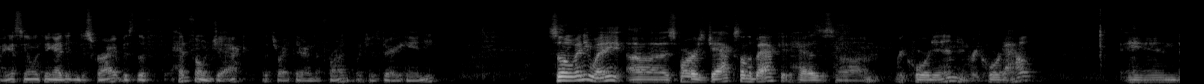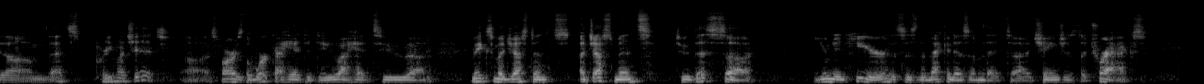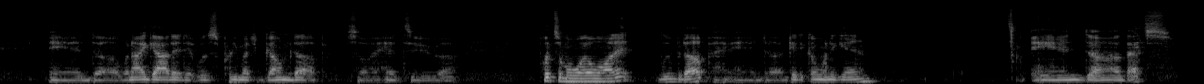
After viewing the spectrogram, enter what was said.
I guess the only thing I didn't describe is the headphone jack that's right there in the front, which is very handy. So anyway, uh, as far as jacks on the back, it has um, record in and record out, and um, that's pretty much it. Uh, as far as the work I had to do, I had to uh, make some adjustments adjustments to this uh, unit here. This is the mechanism that uh, changes the tracks, and uh, when I got it, it was pretty much gummed up, so I had to put some oil on it, lube it up, and uh, get it going again. And uh, that's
